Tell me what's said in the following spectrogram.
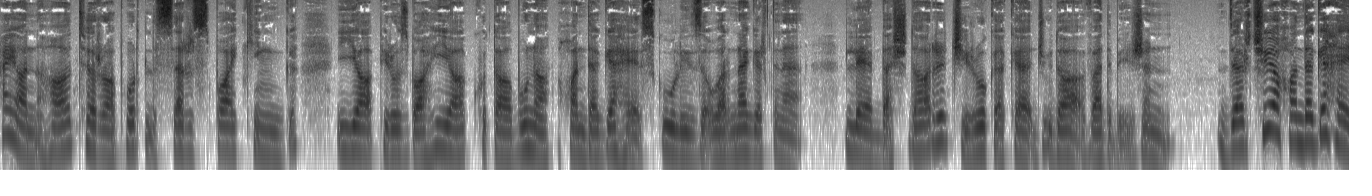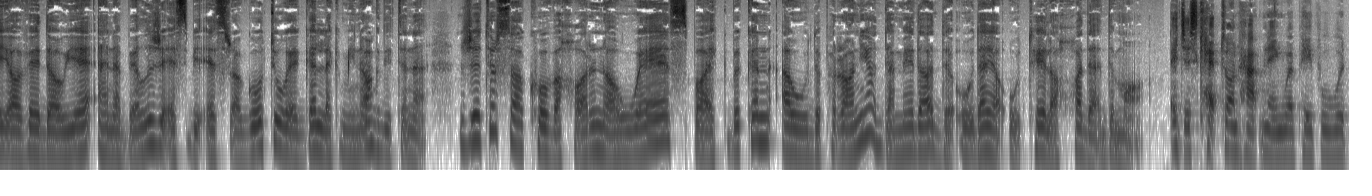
هیان هات راپورت لسر سپایکینگ یا پیروزباهی یا کتابونا خواندگه سکولیز ورنگرتنه. لی بشدار چیروکه که جدا ود بیجن. در چی خواندگه یا ویداوی انا بیلج اس بی اس را گوتو و گلک میناک دیتنه جتر سا کو و خارنا و سپایک بکن او د پرانیا دمیدا د اوده یا اوتیلا خود دما It just kept on happening where people were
